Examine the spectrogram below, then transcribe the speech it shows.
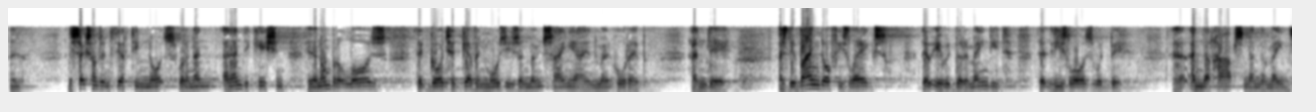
The 613 notes were an, in, an indication of the number of laws that God had given Moses on Mount Sinai and Mount Horeb. And uh, as they banged off his legs, that he would be reminded that these laws would be uh, in their hearts and in their minds,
